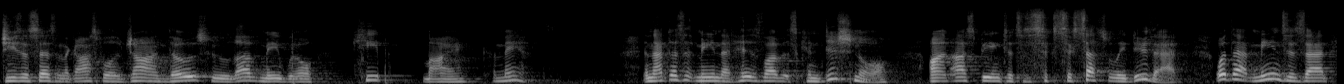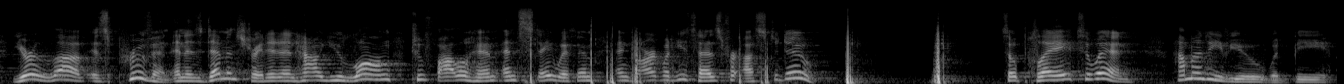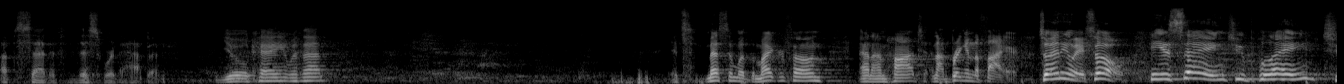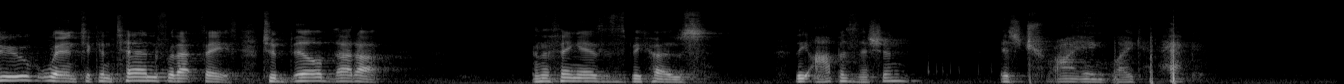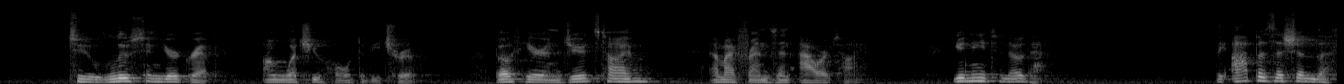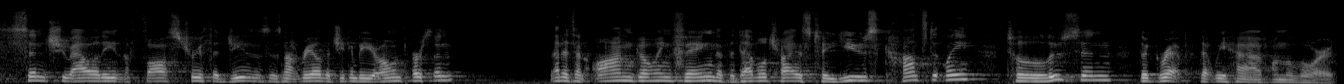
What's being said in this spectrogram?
Jesus says in the Gospel of John, Those who love me will keep my commands. And that doesn't mean that his love is conditional on us being to successfully do that. What that means is that your love is proven and is demonstrated in how you long to follow him and stay with him and guard what he says for us to do. So play to win. How many of you would be upset if this were to happen? You okay with that? It's messing with the microphone, and I'm hot, and I'm bringing the fire. So, anyway, so he is saying to play to win, to contend for that faith, to build that up. And the thing is, is because the opposition is trying like heck to loosen your grip on what you hold to be true both here in Jude's time and my friends in our time. You need to know that. The opposition, the sensuality, the false truth that Jesus is not real, that you can be your own person, that is an ongoing thing that the devil tries to use constantly to loosen the grip that we have on the Lord.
